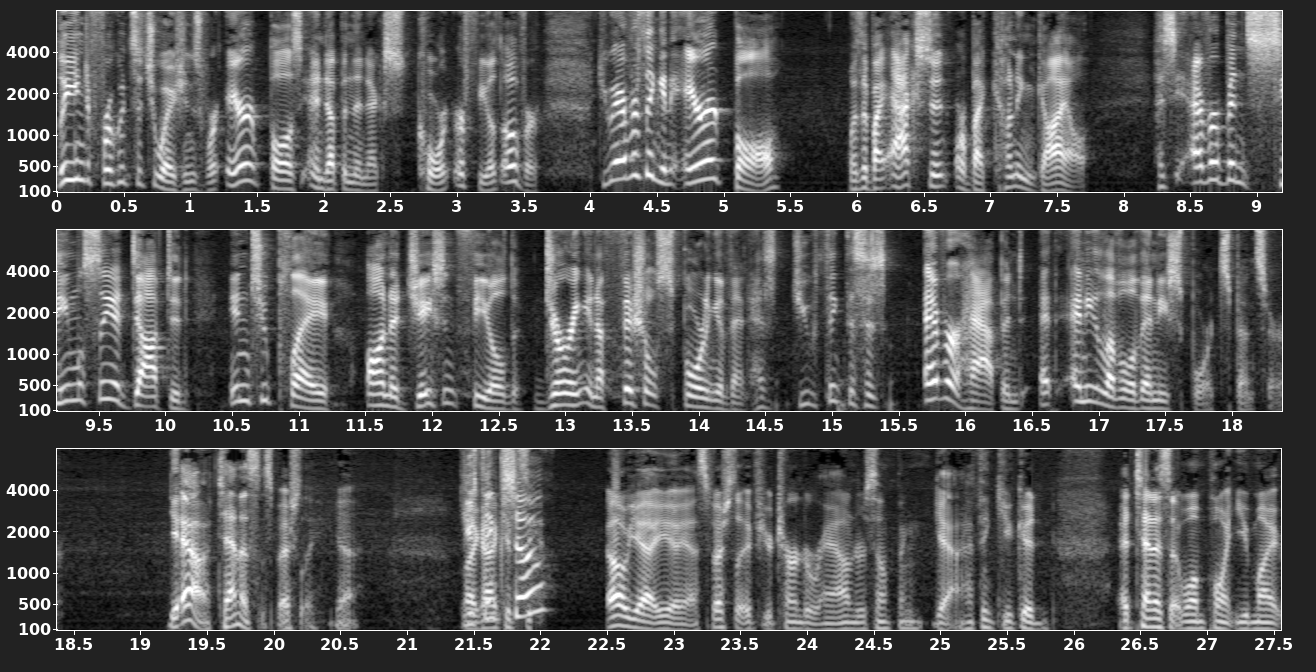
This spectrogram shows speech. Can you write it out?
leading to frequent situations where errant balls end up in the next court or field over. Do you ever think an errant ball, whether by accident or by cunning guile, has ever been seamlessly adopted into play on adjacent field during an official sporting event? Has do you think this has ever happened at any level of any sport, Spencer? Yeah, tennis especially. Yeah. Do you I think could so? see- oh yeah, yeah, yeah. Especially if you're turned around or something. Yeah, I think you could. At tennis, at one point, you might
